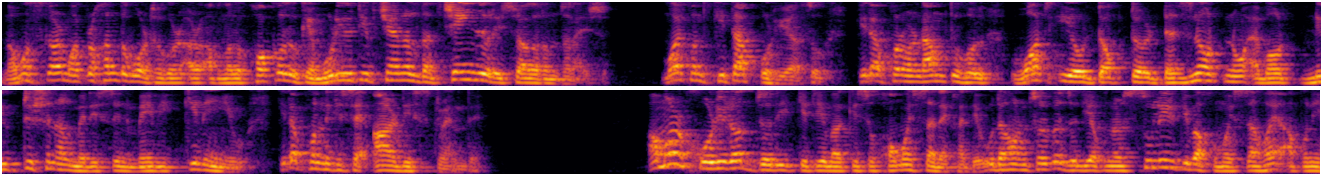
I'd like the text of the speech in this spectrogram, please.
নমস্কাৰ মই প্ৰশান্ত বৰঠকৰ আৰু আপোনালোক সকলোকে মোৰ ইউটিউব চেনেল দ্য চেঞ্জলৈ স্বাগতম জনাইছোঁ। মই এখন কিতাপ পঢ়ি আছোঁ। কিতাপখনৰ নামটো হ'ল what your doctor does not know' about nutritional medicine may be killing you কিতাপখন লিখিছে আৰ ডি ষ্ট্ৰেণ্ডে আমাৰ শৰীৰত যদি কেতিয়াবা কিছু সমস্যা দেখা দিয়ে উদাহৰণস্বৰূপে যদি আপোনাৰ চুলিৰ কিবা সমস্যা হয় আপুনি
